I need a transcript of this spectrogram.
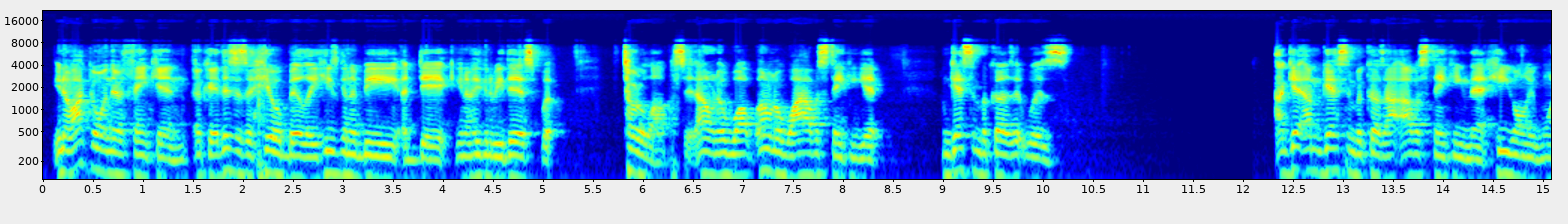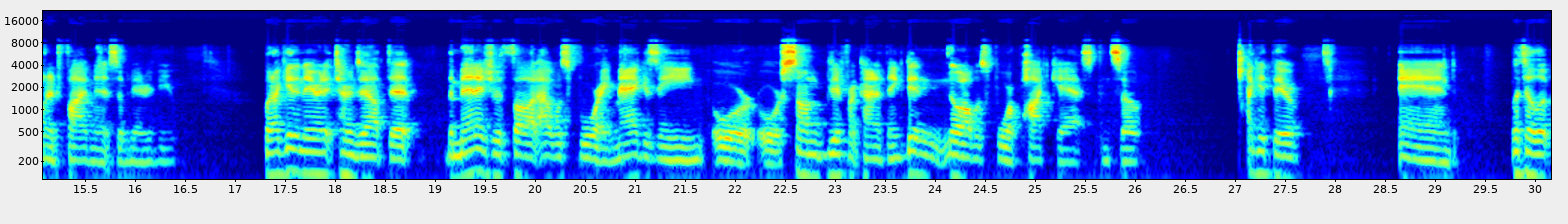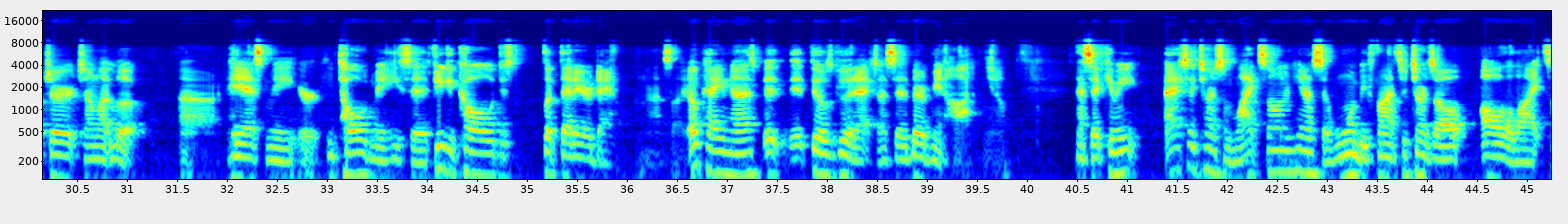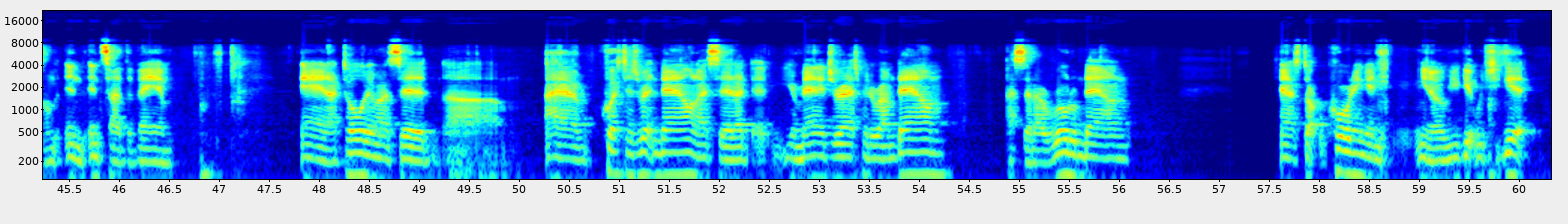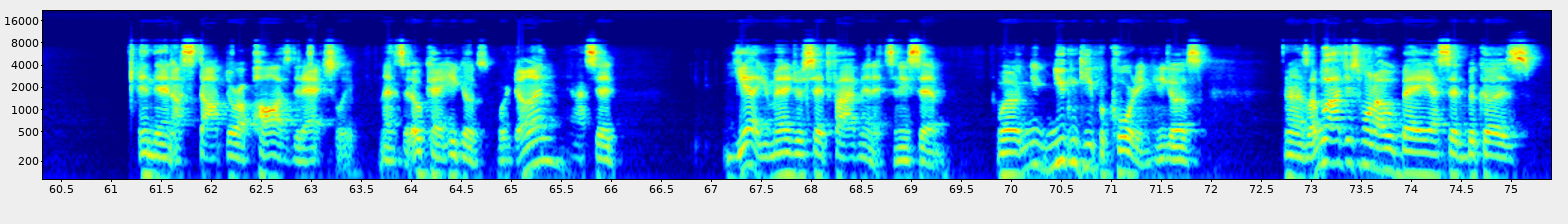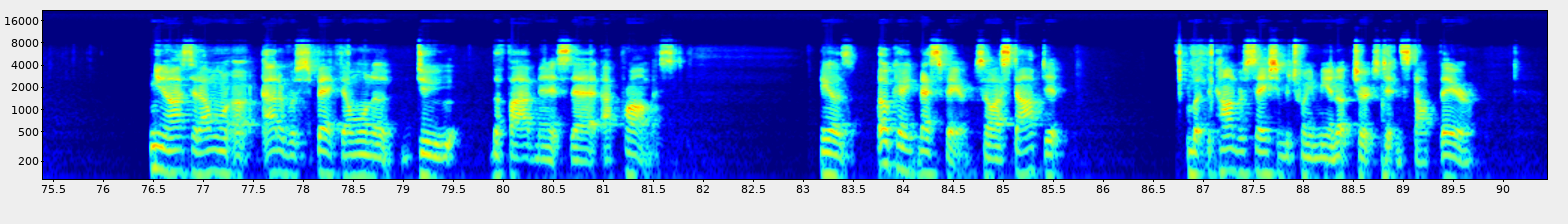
you know, I go in there thinking, okay, this is a hillbilly. He's going to be a dick. You know, he's going to be this, but total opposite. I don't know. I don't know why I was thinking it. I'm guessing because it was I get, I'm guessing because I, I, was thinking that he only wanted five minutes of an interview. But I get in there and it turns out that the manager thought I was for a magazine or or some different kind of thing. Didn't know I was for a podcast. And so I get there and let's tell Upchurch. I'm like, look, uh, he asked me or he told me, he said, if you get cold, just flip that air down. And I was like, okay, nice. It, it feels good actually. I said, it better be hot, you know. And I said, can we actually turned some lights on in here. I said one be fine. So he turns all all the lights on in, inside the van. And I told him, I said, um, I have questions written down. I said, I, Your manager asked me to write them down. I said, I wrote them down. And I start recording, and you know, you get what you get. And then I stopped or I paused it actually. And I said, Okay. He goes, We're done? And I said, Yeah, your manager said five minutes. And he said, Well, you, you can keep recording. And he goes, And I was like, Well, I just want to obey. I said, Because you know, I said I want, uh, out of respect, I want to do the five minutes that I promised. He goes, okay, that's fair. So I stopped it, but the conversation between me and Upchurch didn't stop there.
